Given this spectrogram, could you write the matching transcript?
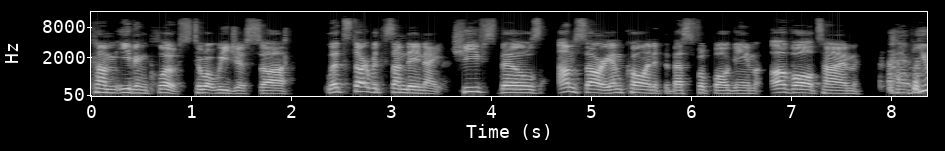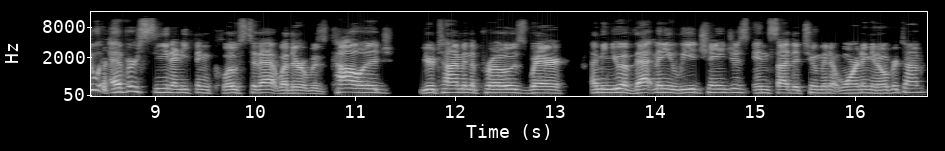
come even close to what we just saw. Let's start with Sunday night. Chiefs, Bills. I'm sorry, I'm calling it the best football game of all time. Have you ever seen anything close to that, whether it was college, your time in the pros, where, I mean, you have that many lead changes inside the two minute warning in overtime?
